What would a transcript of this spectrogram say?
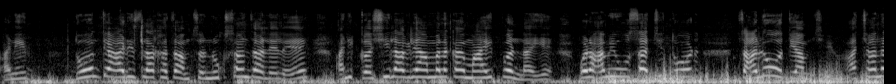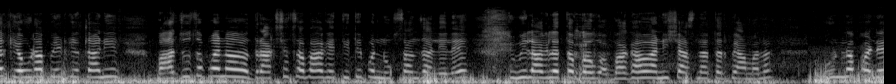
आणि दोन ते अडीच लाखाचं आमचं नुकसान झालेलं आहे. आणि कशी लागली आम्हाला काय माहीत पण नाही आहे पण आम्ही ऊसाची तोड चालू होती आमची. अचानक एवढा पेट घेतला आणि बाजूचं पण द्राक्षाचा बाग आहे तिथे पण नुकसान झालेलं आहे. तुम्ही लागलं तर बघ बघावं आणि शासनातर्फे आम्हाला पूर्णपणे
